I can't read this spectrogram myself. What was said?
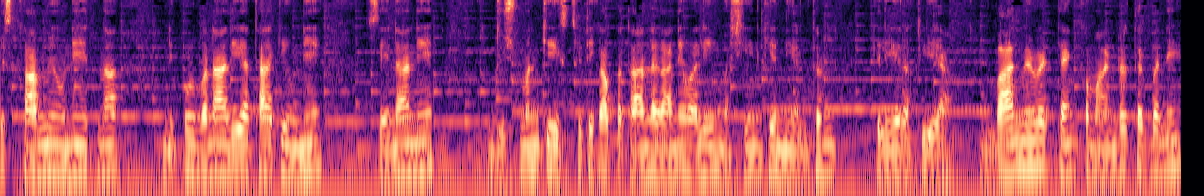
इस काम में उन्हें इतना निपुण बना दिया था कि उन्हें सेना ने दुश्मन की स्थिति का पता लगाने वाली मशीन के नियंत्रण के लिए रख लिया। बाद में वे टैंक कमांडर तक बने।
